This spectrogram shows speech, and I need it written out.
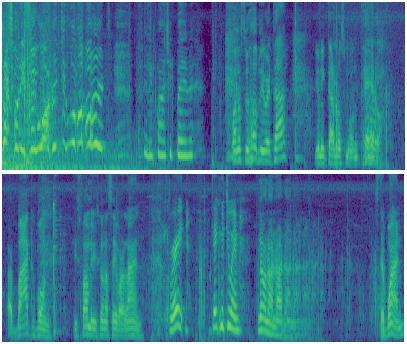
That's what it's a word to word! Philip Magic, baby. Want us to help Libertad? You need Carlos Montero, our backbone. His family is gonna save our land. Great. Take me to him. No, no, no, no, no, no, no, no. Step one,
